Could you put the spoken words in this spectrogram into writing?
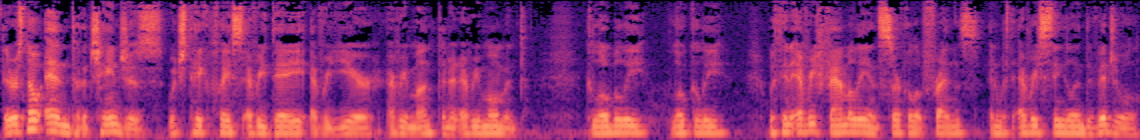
There is no end to the changes which take place every day, every year, every month, and at every moment, globally, locally, within every family and circle of friends, and with every single individual,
